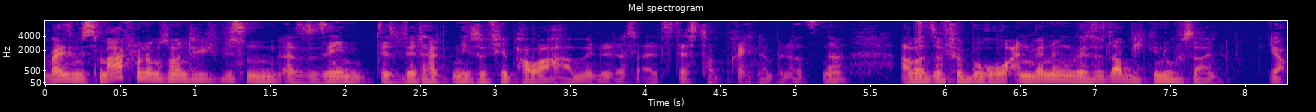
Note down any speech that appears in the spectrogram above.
bei diesem Smartphone muss man natürlich wissen, also sehen, das wird halt nicht so viel Power haben, wenn du das als Desktop-Rechner benutzt. Ne? Aber so für Büroanwendungen wird es, glaube ich, genug sein. Ja,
